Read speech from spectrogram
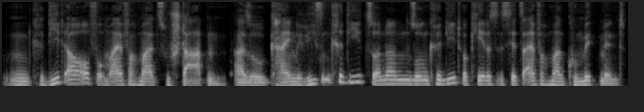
einen Kredit auf, um einfach mal zu starten. Also kein Riesenkredit, sondern so ein Kredit, okay, das ist jetzt einfach mal ein Commitment.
